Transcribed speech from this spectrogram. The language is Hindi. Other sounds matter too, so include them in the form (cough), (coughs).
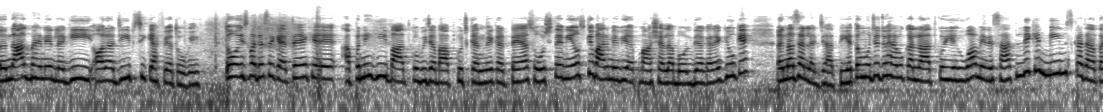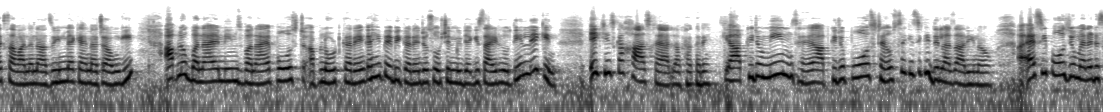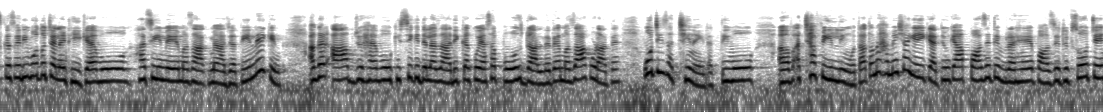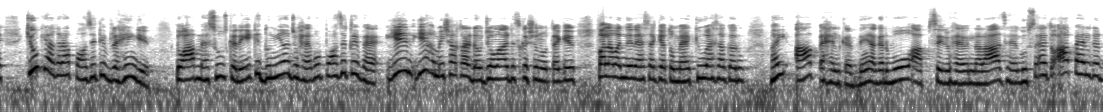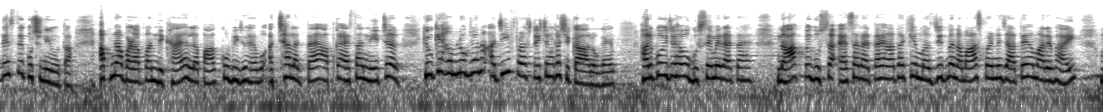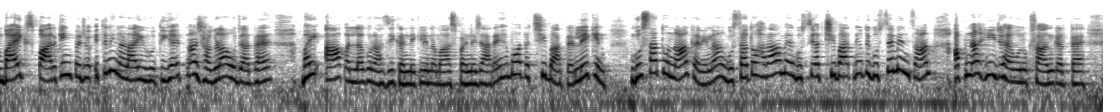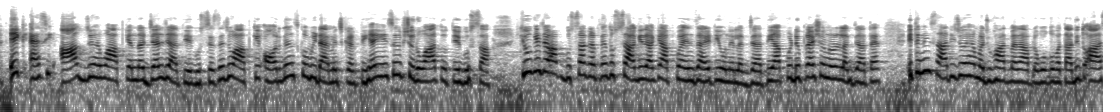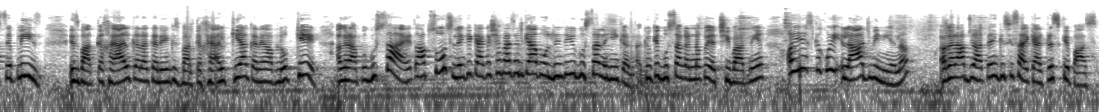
नाक बहने लगी और अजीब सी कैफियत हो गई। तो इस वजह से कहते हैं कि अपनी ही बात को भी जब आप कुछ कन्वे करते हैं सोचते भी हैं, उसके बारे में भी माशाल्लाह बोल दिया करें, क्योंकि नज़र लग जाती है। तो मुझे जो है वो कल रात को ये हुआ मेरे साथ, लेकिन मीम्स का जहाँ तक सवाल है नाजरीन, मैं कहना चाहूँगी, आप लोग बनाए मीम्स बनाए पोस्ट अपलोड करें, कहीं पर भी करें जो सोशल मीडिया की साइड होती हैं। लेकिन एक चीज़ का ख़ास ख्याल रखा करें कि आपकी जो मीम्स हैं, आपकी जो पोस्ट हैं, उससे किसी की दिल आज़ारी ना हो। ऐसी पोस्ट जो मैंने डिस्कस करी, वो तो चलें ठीक है, वो हँसी में, मज़ाक में आ जाती है। लेकिन अगर आप जो है वो किसी की दिल आज़ारी का कोई ऐसा पोस्ट डाल देते हैं, मज़ाक उड़ाते हैं, वो चीज़ अच्छी नहीं लगती, वो अच्छा फील नहीं होता। तो मैं हमेशा यही कहती हूँ कि आप पॉजिटिव रहें पॉजिटिव सोचें। क्योंकि अगर आप पॉजिटिव रहेंगे तो आप महसूस करेंगे कि दुनिया जो है वो पॉजिटिव है। ये ये हमेशा का जो हमारा डिस्कशन होता है कि फला बंदे ने ऐसा किया तो मैं क्यों ऐसा करूँ? भाई, आप पहल कर दें। अगर वो आपसे जो है नाराज़ है, गुस्सा है तो आप पहल कर दें, इससे कुछ नहीं होता। अपना बड़ापन दिखाएँ, अल्लाह पाक को भी जो है वो अच्छा लगता है। आपका ऐसा नेचर क्योंकि हम लोग जो है ना, अजीब फ्रस्ट्रेशन का शिकार हो गए हर कोई जो है वो गुस्से में रहता है, नाक पे गुस्सा ऐसा रहता है यहाँ तक कि मस्जिद में नमाज़ पढ़ने जाते हैं हमारे भाई बाइक्स पार्किंग पे जो इतनी लड़ाई होती है, इतना झगड़ा हो जाता है, भाई आप अल्लाह को राज़ी करने के लिए नमाज़ पढ़ने जा रहे हैं, बहुत अच्छी बात है, लेकिन गुस्सा तो ना करें ना, गुस्सा तो हराम है, गुस्से अच्छी बात नहीं होती, गुस्से में इंसान अपना ही जो है वो नुकसान करता है। एक ऐसी आग जो है वो आपके अंदर जल जाती है गुस्से से, जो आपके ऑर्गन्स को भी डैमेज करती है, ये सिर्फ़ शुरुआत होती है गुस्सा। क्योंकि जब आप गुस्सा करते हैं तो उससे आगे जाके आपको एनजाइटी होने लग जाती है, आपको डिप्रेशन होने लग जाता है। इतनी सारी जो है वजूहत मैंने आप लोगों को बता दी तो आज से प्लीज़ इस बात का ख्याल करा करें, किस बात का ख्याल किया करें आप लोग के अगर आपको गुस्सा आए तो आप सोच लें कि क्या कशा फैसल क्या बोल रही थी कि गुस्सा नहीं करना, क्योंकि गुस्सा करना कोई अच्छी बात नहीं है और ये इसका कोई इलाज भी नहीं है ना। अगर आप जाते हैं किसी साइकेट्रिस्ट के पास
